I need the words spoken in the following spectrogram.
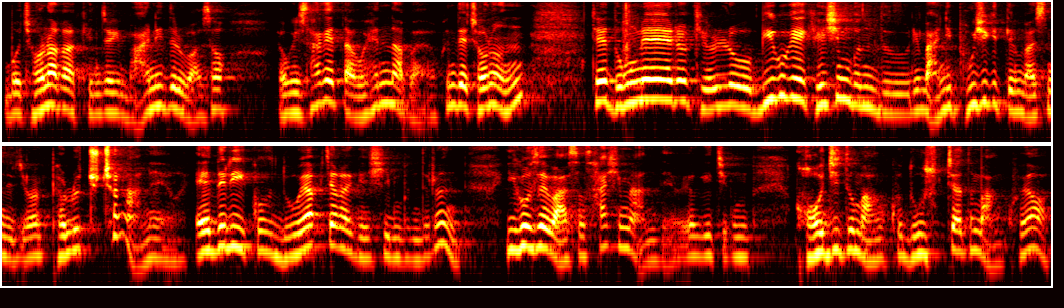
뭐 전화가 굉장히 많이들 와서 여기 사겠다고 했나 봐요. 근데 저는 제 동네를 별로 미국에 계신 분들이 많이 보시기 때문에 말씀드리지만 별로 추천 안 해요. 애들이 있고 노약자가 계신 분들은 이곳에 와서 사시면 안 돼요. 여기 지금 거지도 많고 노숙자도 많고요.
